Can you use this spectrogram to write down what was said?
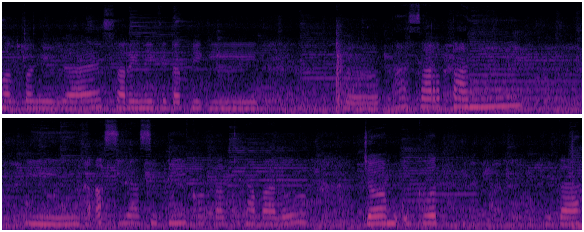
selamat pagi guys. Hari ini kita pergi ke Pasar Tani di Asia City, Kota Kinabalu. Jom ikut kita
